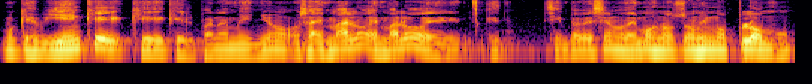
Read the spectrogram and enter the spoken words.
como que es bien que, que- que el panameño, o sea, es malo, es malo eh, que siempre a veces nos demos nosotros mismos plomo,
